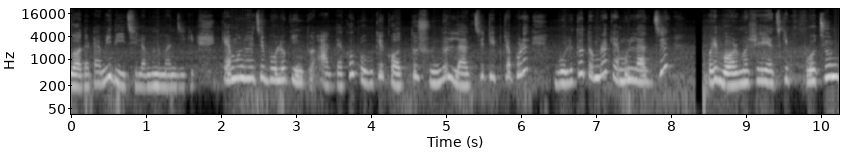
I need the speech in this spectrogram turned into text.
গদাটা আমি দিয়েছিলাম হনুমানজিকে। কেমন হয়েছে বলো কিন্তু, আর দেখো প্রভুকে কত সুন্দর লাগছে টিপটা পরে। বলো তো তোমরা কেমন লাগছে? তারপরে বরমাসাই আজকে প্রচণ্ড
